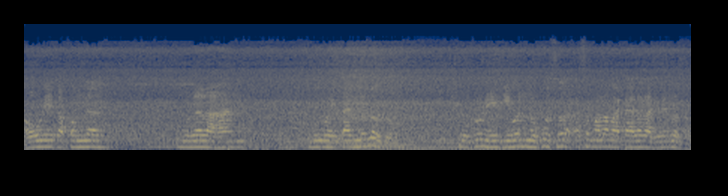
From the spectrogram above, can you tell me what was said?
भाऊ एक अपंग मुलं लहान. मी वैतागलेलो होतो. सोडून हे जीवन नकोसं असं मला वाटायला लागलेलं होतं.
